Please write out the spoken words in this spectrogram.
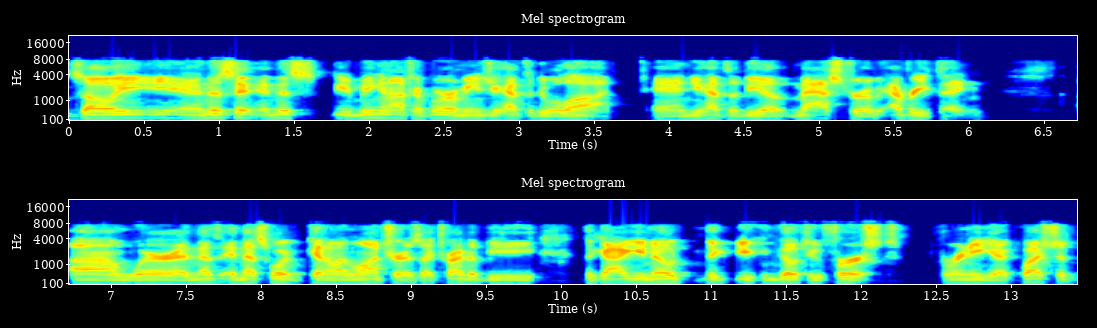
So, and this, and this, being an entrepreneur means you have to do a lot and you have to be a master of everything. Um, where, and that's, and that's what kind of my mantra is. I try to be the guy you know that you can go to first for any uh, question.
